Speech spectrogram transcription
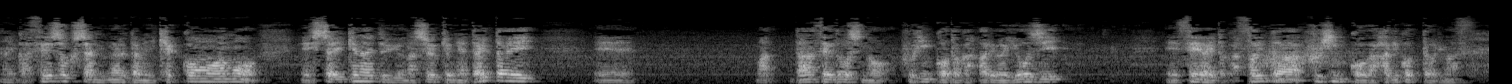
何か聖職者になるために結婚はもうしちゃいけないというような宗教には大体、えまあ、男性同士の不貧困とかあるいは幼児、え、性愛とかそういった不貧困がはびこっております。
